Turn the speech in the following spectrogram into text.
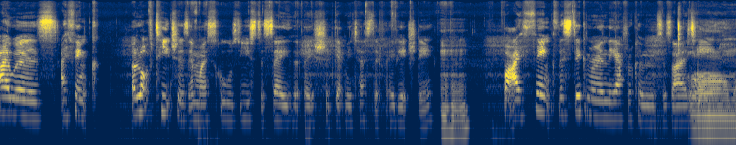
I was. I think a lot of teachers in my schools used to say that they should get me tested for ADHD. mm-hmm. But I think the stigma in the African society. oh my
